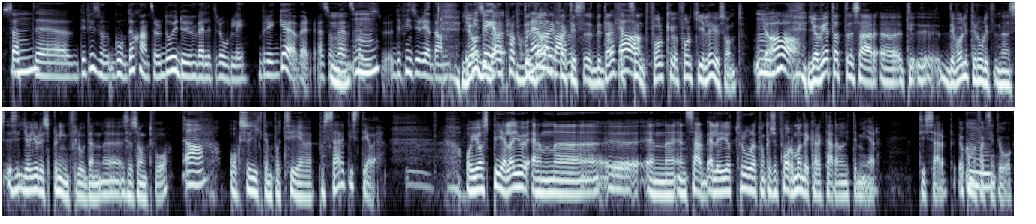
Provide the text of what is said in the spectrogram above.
Så att eh, det finns goda chanser. Och då är du en väldigt rolig brygga över. Alltså vänskaps... Det finns ju redan, det Ja, finns det, ju redan där, det professionella där är band. faktiskt, det där är faktiskt Ja. sant. Folk, folk gillar ju sånt. Ja. Jag vet att så här, eh, det var lite roligt när jag gjorde Springfloden eh, säsong två Ja. och så gick den på tv, på serbisk tv. Och jag spelar ju en, eh, en, en serb, eller jag tror att de kanske formade karaktären lite mer till serb. Jag kommer faktiskt inte ihåg.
